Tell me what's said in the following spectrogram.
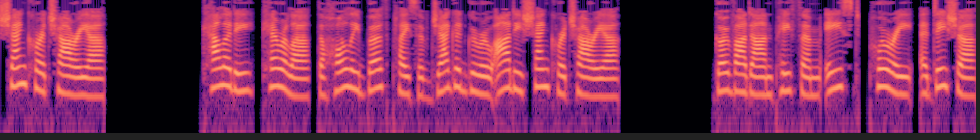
Shankaracharya. Kaladi, Kerala, the holy birthplace of Jagadguru Adi Shankaracharya Govardhan Peetham East, Puri, Odisha.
